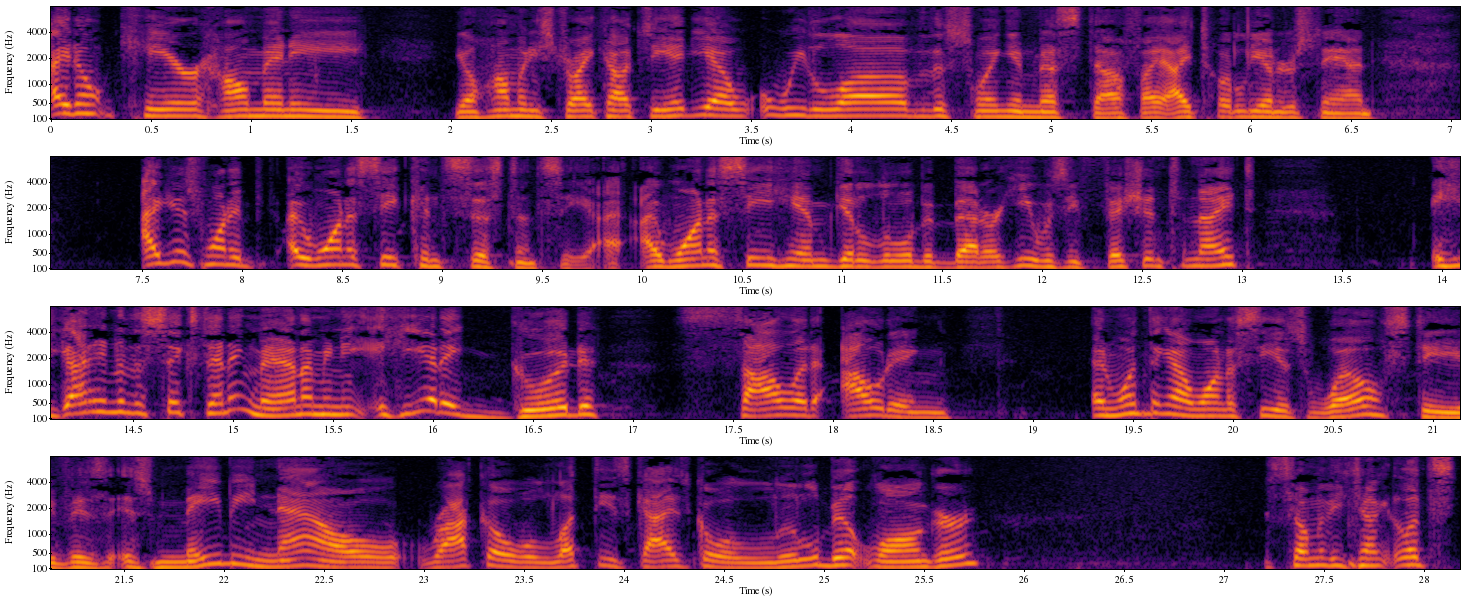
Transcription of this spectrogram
I don't care how many you know how many strikeouts he had. Yeah, we love the swing and miss stuff. I, I totally understand. I just want to I want to see consistency. I, I want to see him get a little bit better. He was efficient tonight. He got into the sixth inning, man. I mean, he, he had a good, solid outing. And one thing I want to see as well, Steve, is is maybe now Rocco will let these guys go a little bit longer some of these young let's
